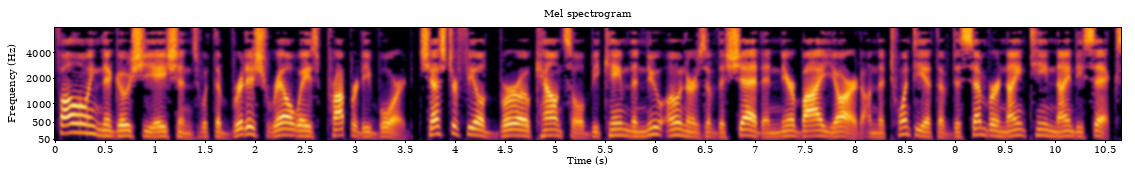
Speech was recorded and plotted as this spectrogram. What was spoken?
Following negotiations with the British Railways Property Board, Chesterfield Borough Council became the new owners of the shed and nearby yard on 20 December 1996.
